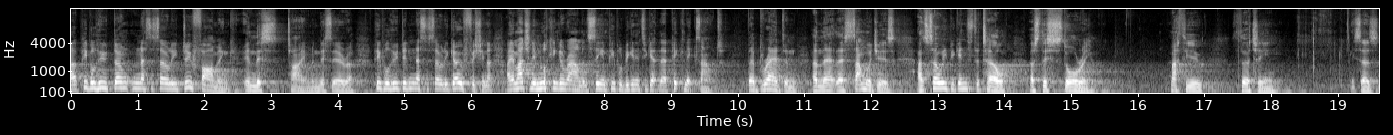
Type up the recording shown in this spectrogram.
uh, people who don't necessarily do farming in this time, in this era, people who didn't necessarily go fishing. I, I imagine him looking around and seeing people beginning to get their picnics out, their bread and, and their, their sandwiches. And so he begins to tell us this story. Matthew 13. It says,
